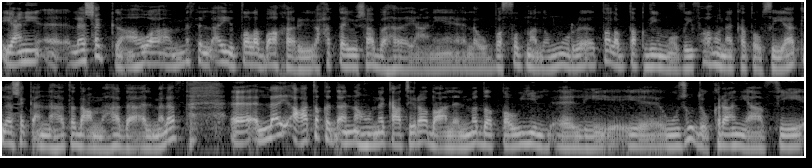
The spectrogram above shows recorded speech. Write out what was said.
يعني لا شك هو مثل أي طلب آخر حتى يشابه يعني لو بسطنا الأمور طلب تقديم وظيفة هناك توصيات لا شك أنها تدعم هذا الملف. لا أعتقد أن هناك اعتراض على المدى الطويل لوجود أوكرانيا في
